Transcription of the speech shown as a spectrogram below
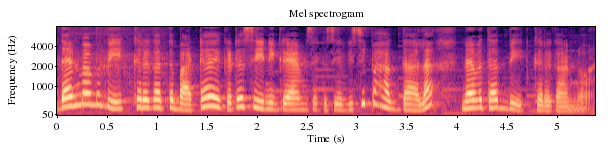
දැන් මම බීට් කරගත්ත බටර් එකට සීනි ග්‍රෑම්ස් 125ක් දාලා නැවතත් බීට් කරගන්නවා.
